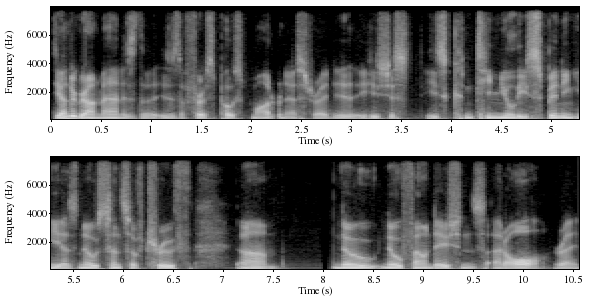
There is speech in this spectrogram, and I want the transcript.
the underground man is the is the first postmodernist, right? He's just he's continually spinning. He has no sense of truth, um, no no foundations at all, right?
